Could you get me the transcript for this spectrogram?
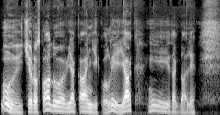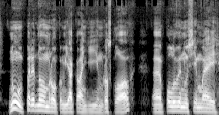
Ну, чи розкладував я канді, коли, як і так далі. Ну, перед Новим роком я канді їм розклав. Е, половину сімей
